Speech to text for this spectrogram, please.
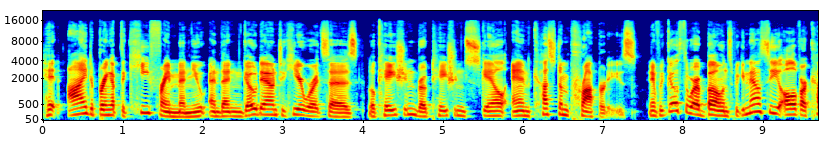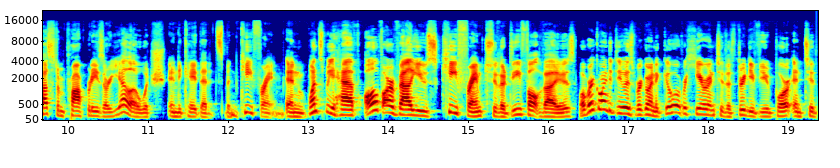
hit I to bring up the keyframe menu, and then go down to here where it says location, rotation, scale, and custom properties. And if we go through our bones, we can now see all of our custom properties are yellow, which indicate that it's been keyframed. And once we have all of our values keyframed to their default values, what we're going to do is we're going to go over here into the 3D viewport into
